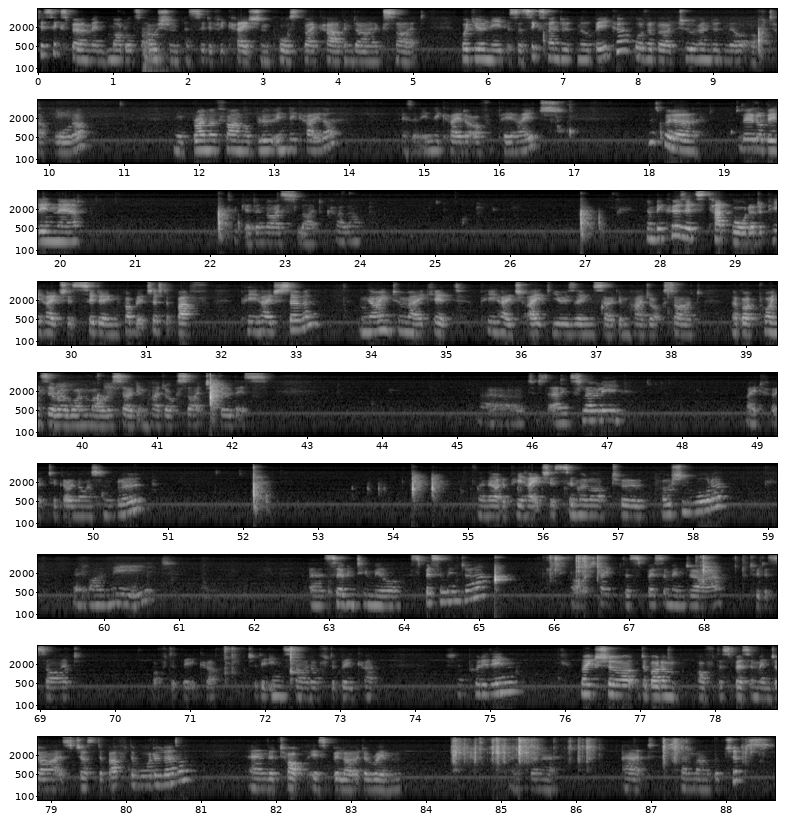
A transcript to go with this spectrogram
This experiment models ocean acidification caused by carbon dioxide. What you'll need is a 600 ml beaker with about 200 ml of tap water. You need bromothymol blue indicator as an indicator of pH. Just put a little bit in there to get a nice light color. And because it's tap water, the pH is sitting probably just above pH 7. I'm going to make it pH 8 using sodium hydroxide. I've got 0.01 molar sodium hydroxide to do this. Uh, just add it slowly. Wait for it to go nice and blue. So now the pH is similar to ocean water. And I need a 70 ml specimen jar. I'll take the specimen jar to the side of the beaker, to the inside of the beaker. So put it in. Make sure the bottom of the specimen jar is just above the water level and the top is below the rim gonna add some marble chips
